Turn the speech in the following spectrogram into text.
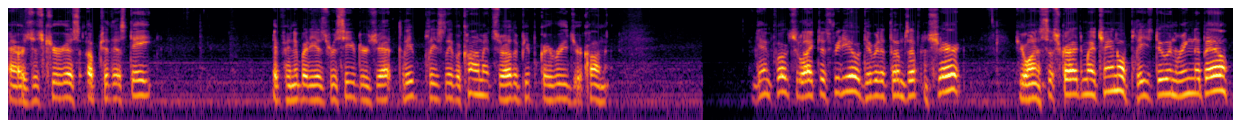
I was just curious up to this date if anybody has received theirs yet. Leave, please leave a comment so other people can read your comment. Again, folks, if you like this video, give it a thumbs up and share it. If you want to subscribe to my channel, please do and ring the bell.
